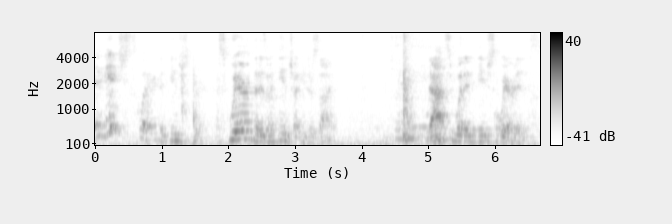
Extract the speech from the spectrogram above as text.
An inch square. An inch square. A square that is an inch on either side. That's what an inch square is.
